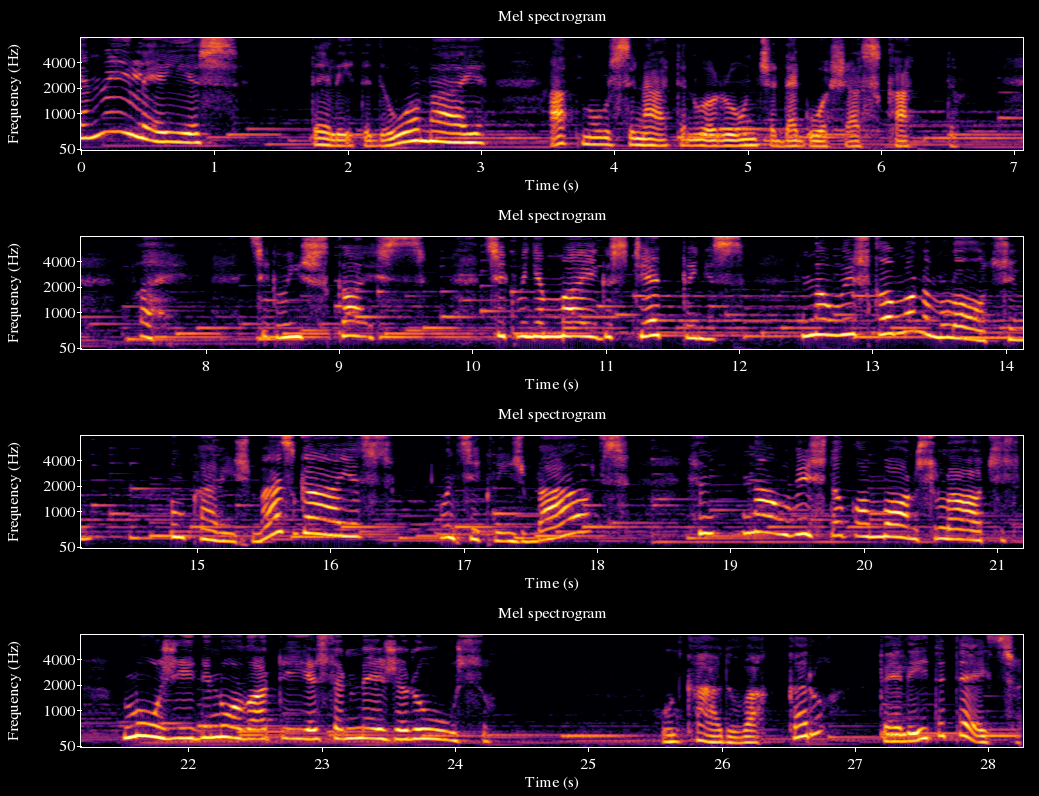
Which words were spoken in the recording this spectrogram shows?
iemīlējies, Pelīte domāja, apmulsināta no runča degošā skata. Vai cik viņš skaists, cik viņam maigas ķepiņas, nav viss kā manam locim! Un kā viņš mazgājas, un cik viņš balts. Nav viss tā kā mans lācis, mūžīgi novārtījies ar meža rūsu. Un kādu vakaru Pelīte teica:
